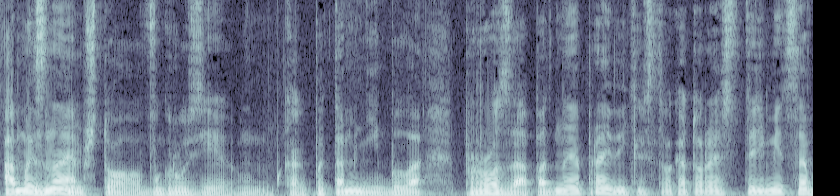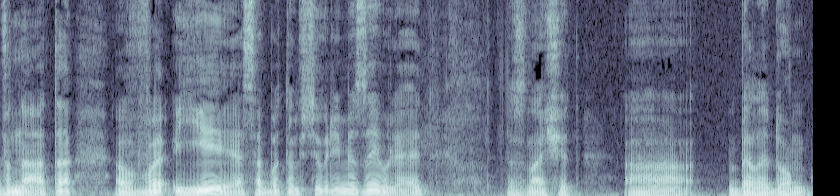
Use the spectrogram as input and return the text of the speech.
а мы знаем, что в Грузии, как бы там ни было, прозападное правительство, которое стремится в НАТО, в ЕС, об этом все время заявляет. Значит, а, Белый дом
